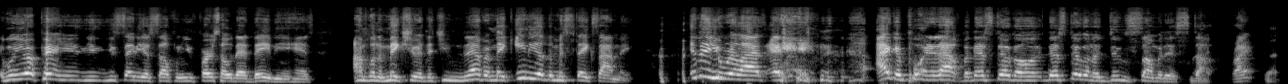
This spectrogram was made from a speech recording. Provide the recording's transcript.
When you're a parent, you, you, you say to yourself when you first hold that baby in hands, I'm gonna make sure that you never make any of the mistakes I make. and then you realize, hey, I can point it out, but they're still going, they're still gonna do some of this stuff, right? right? right.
